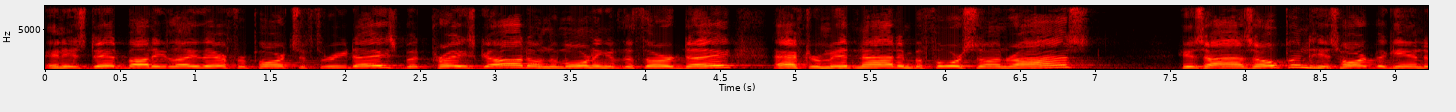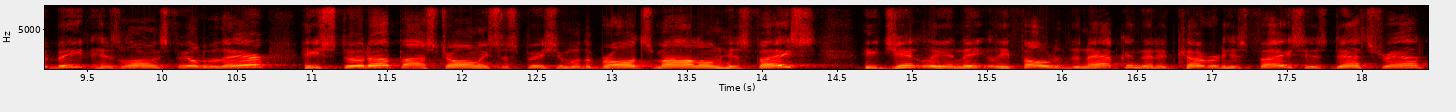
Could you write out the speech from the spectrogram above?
And his dead body lay there for parts of three days. But praise God, on the morning of the third day, after midnight and before sunrise, his eyes opened, his heart began to beat, his lungs filled with air. He stood up, I strongly suspicion, with a broad smile on his face. He gently and neatly folded the napkin that had covered his face, his death shroud.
